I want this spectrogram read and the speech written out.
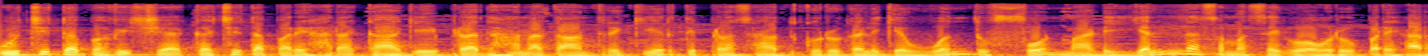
ಉಚಿತ ಭವಿಷ್ಯ, ಖಚಿತ ಪರಿಹಾರಕ್ಕಾಗಿ ಪ್ರಧಾನ ತಾಂತ್ರಿ ಕೀರ್ತಿ ಪ್ರಸಾದ್ ಗುರುಗಳಿಗೆ ಒಂದು ಫೋನ್ ಮಾಡಿ ಎಲ್ಲ ಸಮಸ್ಯೆಗೂ ಅವರು ಪರಿಹಾರ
